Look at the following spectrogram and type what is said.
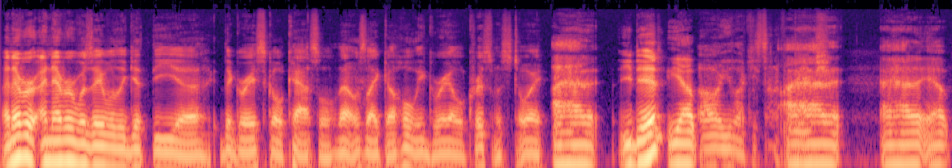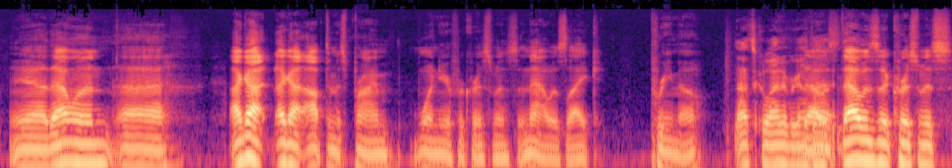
I never, I never was able to get the uh, the Grayskull Castle. That was like a holy grail Christmas toy. I had it. You did? Yep. Oh, you lucky son of a I bitch. I had it. I had it. Yep. Yeah, that one. Uh, I got, I got Optimus Prime one year for Christmas, and that was like primo. That's cool. I never got That that. was that was a Christmas.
